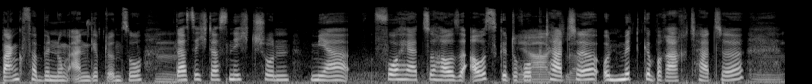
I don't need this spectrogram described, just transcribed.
Bankverbindung angibt und so, hm. dass ich das nicht schon mir vorher zu Hause ausgedruckt ja, hatte und mitgebracht hatte. Mhm.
